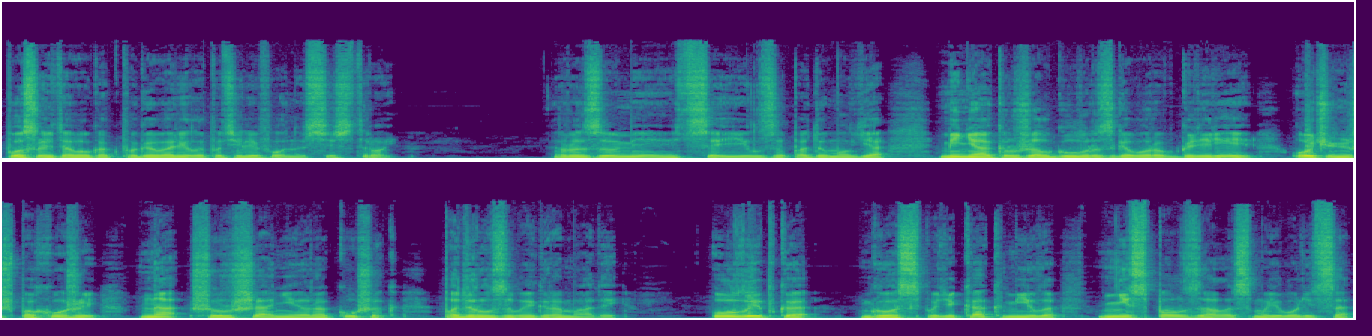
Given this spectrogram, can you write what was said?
после того, как поговорила по телефону с сестрой. «Разумеется, Илза», — подумал я, — меня окружал гул разговоров в галерее, очень уж похожий на шуршание ракушек под розовой громадой. Улыбка, господи, как мило, не сползала с моего лица,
